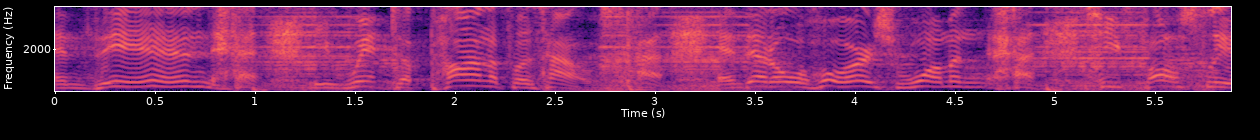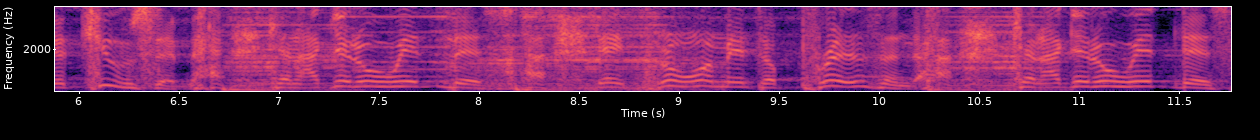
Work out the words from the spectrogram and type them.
And then he went to Potiphar's house, and that old whorish woman, she falsely accused him. Can I get a witness? They threw him into prison. Can I get a witness?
